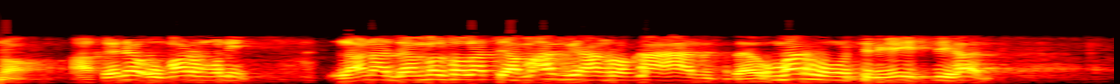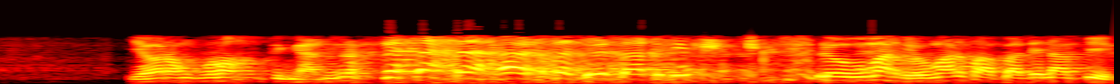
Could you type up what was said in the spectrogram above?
no. Akhirnya Umar muni, lana damel sholat jamaah pirang rakaat. Lah Umar mau jenenge istihad. Ya orang pulau dengan Lo Umar, lo Umar sahabatnya Nabi.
